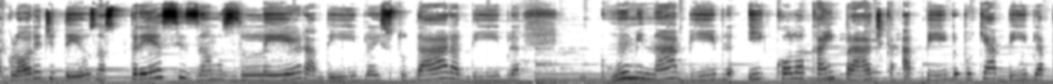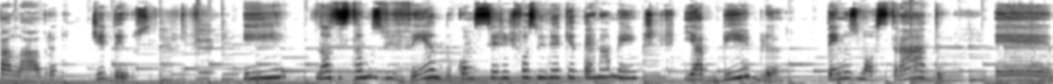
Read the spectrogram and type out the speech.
a glória de Deus, nós precisamos ler a Bíblia, estudar a Bíblia, ruminar a Bíblia e colocar em prática a Bíblia, porque a Bíblia é a palavra de Deus. E nós estamos vivendo como se a gente fosse viver aqui eternamente. E a Bíblia tem nos mostrado é,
